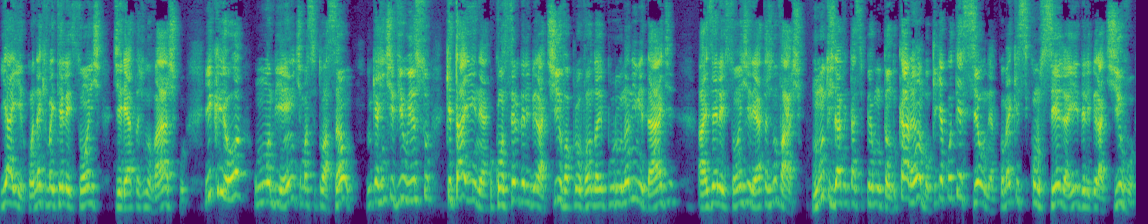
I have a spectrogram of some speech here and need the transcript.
E aí, quando é que vai ter eleições diretas no Vasco? E criou um ambiente, uma situação em que a gente viu isso que está aí, né? O Conselho Deliberativo aprovando aí por unanimidade as eleições diretas no Vasco. Muitos devem estar se perguntando: caramba, o que aconteceu, né? Como é que esse conselho aí deliberativo,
